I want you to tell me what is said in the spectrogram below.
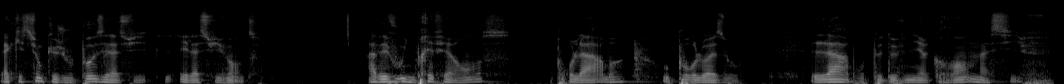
La question que je vous pose est la, suivante. Avez-vous une préférence pour l'arbre ou pour l'oiseau? L'arbre peut devenir grand, massif,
